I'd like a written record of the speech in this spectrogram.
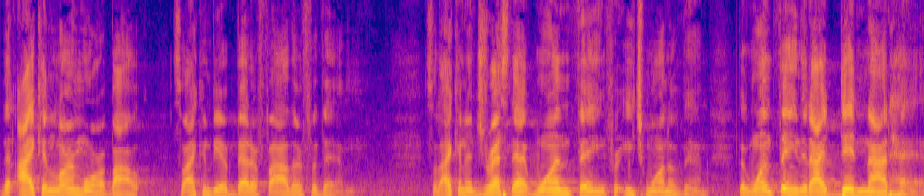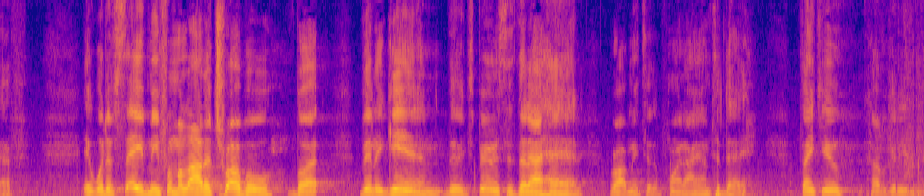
that I can learn more about so I can be a better father for them. So that I can address that one thing for each one of them. The one thing that I did not have. It would have saved me from a lot of trouble, but then again, the experiences that I had brought me to the point I am today. Thank you. Have a good evening.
